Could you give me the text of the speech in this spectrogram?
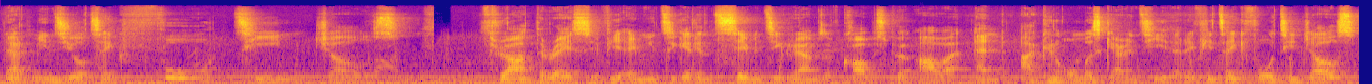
That means you'll take 14 gels throughout the race if you're aiming to get in 70 grams of carbs per hour. And I can almost guarantee that if you take 14 gels,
